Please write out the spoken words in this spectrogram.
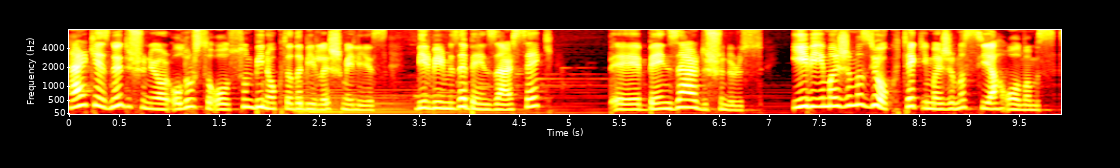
Herkes ne düşünüyor olursa olsun bir noktada birleşmeliyiz. Birbirimize benzersek e, benzer düşünürüz. İyi bir imajımız yok. Tek imajımız siyah olmamız.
